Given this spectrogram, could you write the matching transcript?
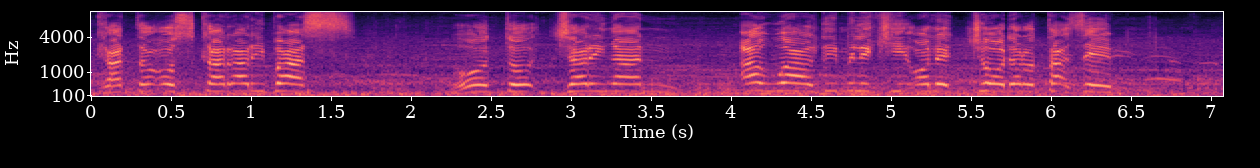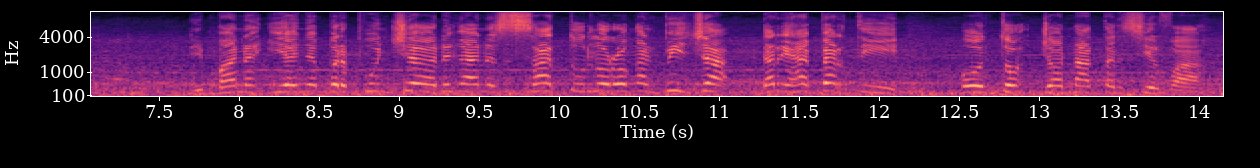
kata Oscar Aribas untuk jaringan awal dimiliki oleh Joe Darul Takzim di mana ianya berpunca dengan satu lorongan bijak dari Haberti untuk Jonathan Silva.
